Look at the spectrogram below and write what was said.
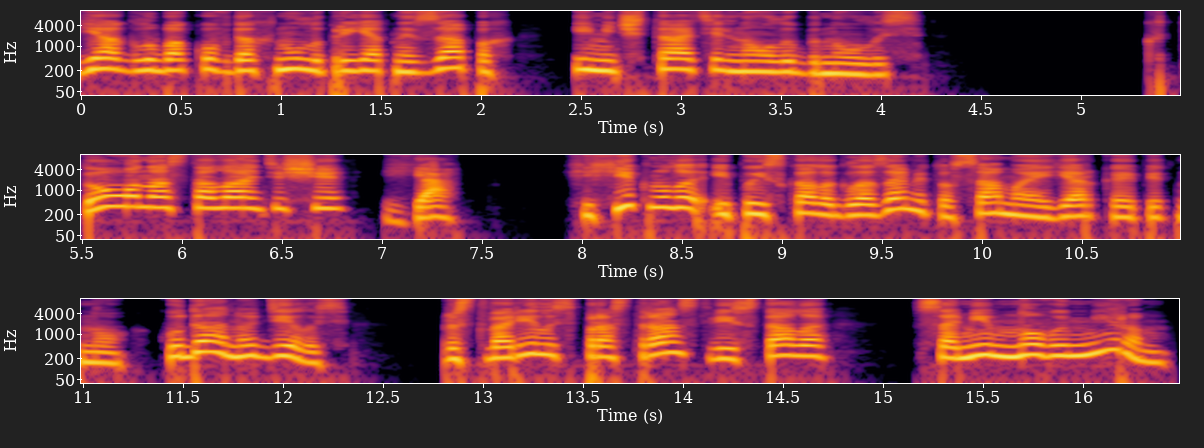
Я глубоко вдохнула приятный запах и мечтательно улыбнулась. «Кто у нас талантище?» «Я!» Хихикнула и поискала глазами то самое яркое пятно. Куда оно делось? Растворилось в пространстве и стало самим новым миром?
